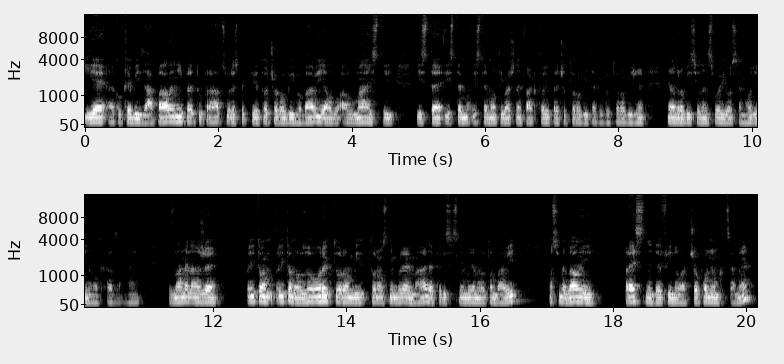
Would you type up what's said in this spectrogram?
je ako keby zapálený pre tú prácu, respektíve to, čo robí, ho baví, alebo, alebo má istý, isté, isté, isté motivačné faktory, prečo to robí tak, ako to robí, že neodrobí si len svojich 8 hodín a odchádza. Hej. To znamená, že pri tom, pri tom rozhovore, ktorom, by, ktorom s ním budeme mať a kedy sa s ním budeme o tom baviť, musíme veľmi presne definovať, čo po ňom chceme,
